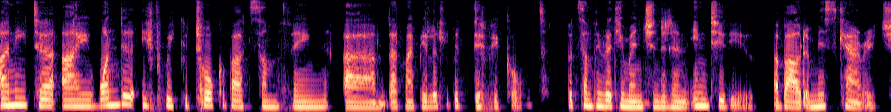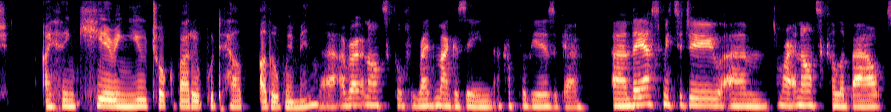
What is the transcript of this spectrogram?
Anita, I wonder if we could talk about something um, that might be a little bit difficult, but something that you mentioned in an interview about a miscarriage. I think hearing you talk about it would help other women. I wrote an article for Red Magazine a couple of years ago. And they asked me to do um, write an article about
